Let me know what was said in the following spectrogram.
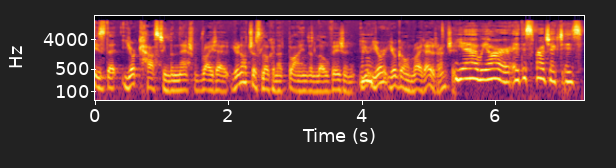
is that you're casting the net right out. You're not just looking at blind and low vision. You, Mm. You're you're going right out, aren't you? Yeah, we are. Uh, This project is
